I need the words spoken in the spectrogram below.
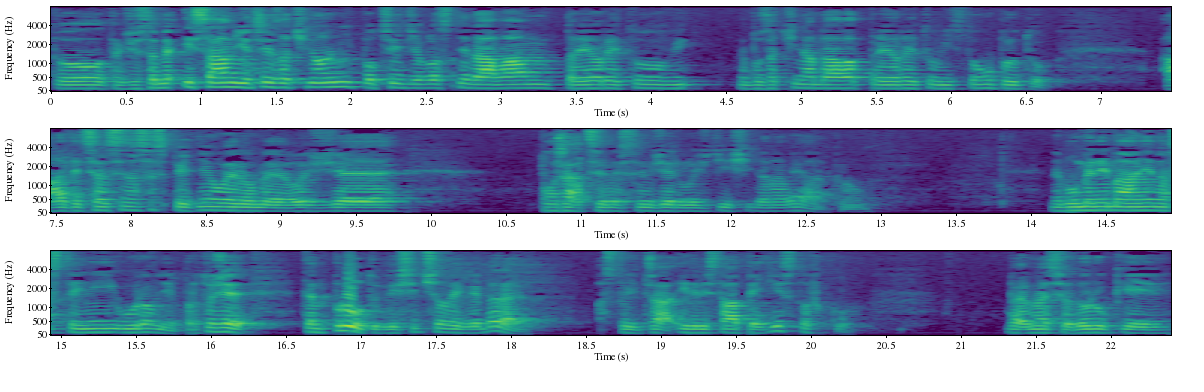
to, takže jsem i sám vnitřně začínal mít pocit, že vlastně dávám prioritu, nebo začínám dávat prioritu víc tomu prutu. Ale teď jsem si zase zpětně uvědomil, že pořád si myslím, že je důležitější ta naviják. No. Nebo minimálně na stejný úrovni. Protože ten prut, když si člověk vybere, a stojí třeba, i kdyby stál pětistovku, vezme si ho do ruky,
